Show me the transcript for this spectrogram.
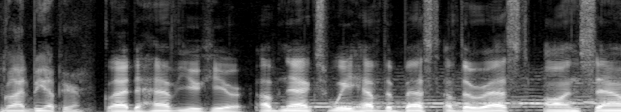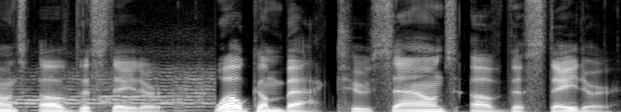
Glad to be up here. Glad to have you here. Up next, we have the best of the rest on Sounds of the Stater. Welcome back to Sounds of the Stater.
